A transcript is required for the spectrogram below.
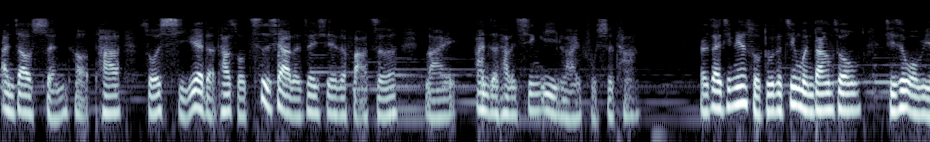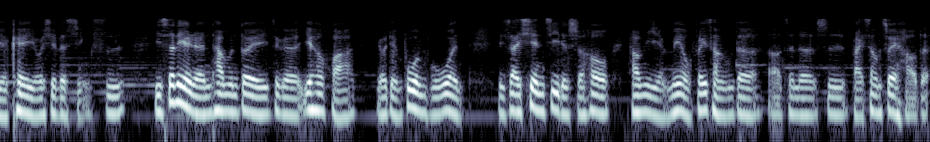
按照神哈他所喜悦的，他所赐下的这些的法则，来按着他的心意来服侍他。而在今天所读的经文当中，其实我们也可以有一些的醒思。以色列人他们对这个耶和华有点不闻不问。也在献祭的时候，他们也没有非常的呃，真的是摆上最好的，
